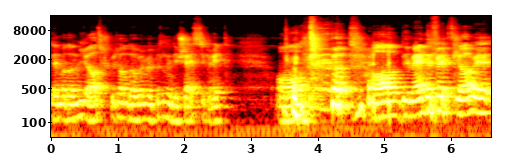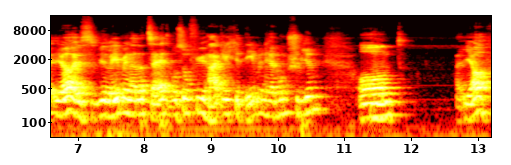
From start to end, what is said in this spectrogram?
den wir da nie ausgespielt haben, da habe ich mir ein bisschen in die Scheiße geredet. Und, und im Endeffekt glaube ich, ja, es, wir leben in einer Zeit, wo so viele hagelige Themen herumschwirren. Und ja,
